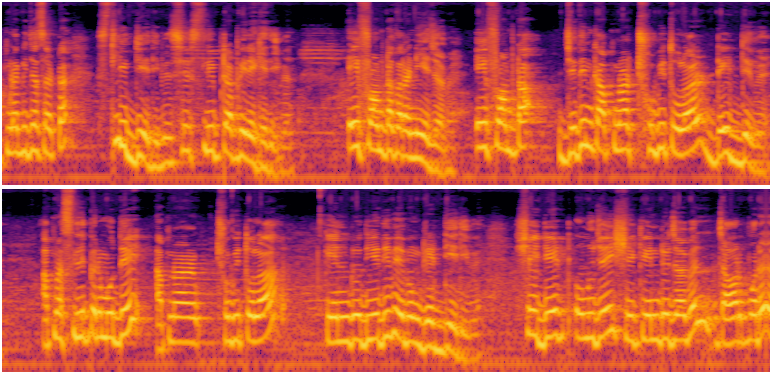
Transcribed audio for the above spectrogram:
আপনাকে জাস্ট একটা স্লিপ দিয়ে দিবে সেই স্লিপটা আপনি রেখে দিবেন। এই ফর্মটা তারা নিয়ে যাবে। এই ফর্মটা যেদিনকে আপনার ছবি তোলার ডেট দেবে, আপনার স্লিপের মধ্যে আপনার ছবি তোলা কেন্দ্র দিয়ে দিবে এবং ডেট দিয়ে দিবে। সেই ডেট অনুযায়ী সেই কেন্দ্রে যাবেন, যাওয়ার পরে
